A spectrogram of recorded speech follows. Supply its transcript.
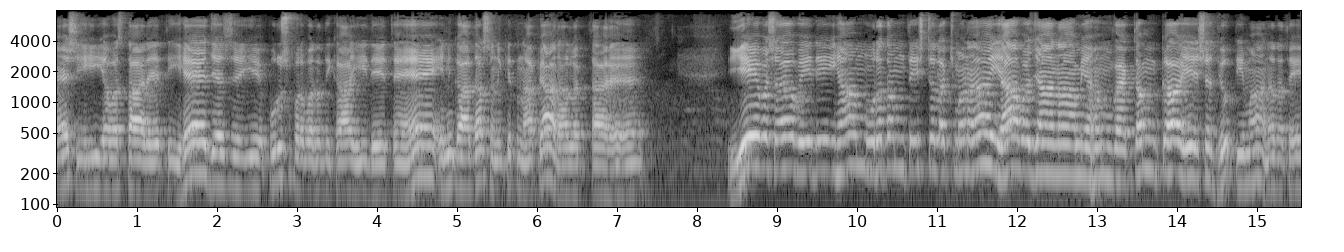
ऐसी ही अवस्था रहती है, जैसे ये पुरुष प्रवर दिखाई देते हैं। इनका दर्शन कितना प्यारा लगता है। ये वश वेदेह्यां मुहूर्तं तिष्ठ लक्ष्मण यावजानाम्यहं व्यक्तं क एष द्युतिमान रथे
